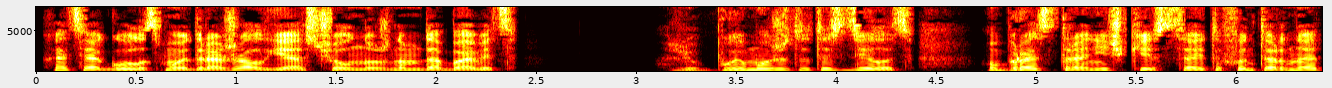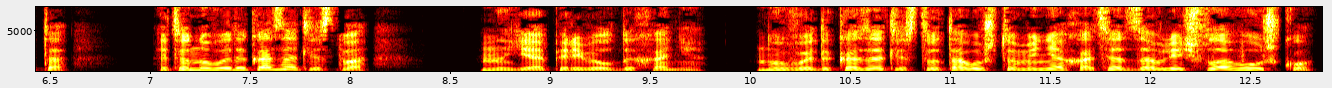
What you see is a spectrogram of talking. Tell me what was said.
хотя голос мой дрожал, я счел нужным добавить. «Любой может это сделать. Убрать странички из сайтов интернета — это новое доказательство». Я перевел дыхание. «Новое доказательство того, что меня хотят завлечь в ловушку».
